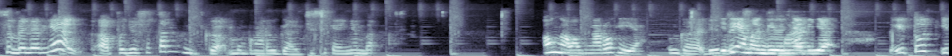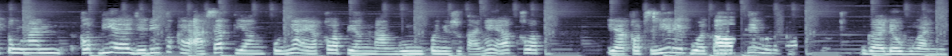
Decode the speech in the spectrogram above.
Sebenarnya uh, penyusutan nggak mempengaruhi gaji sih kayaknya Mbak. Oh nggak mempengaruhi ya? Enggak, dia Jadi emang dealnya dia. itu hitungan klub dia jadi itu kayak aset yang punya ya klub yang nanggung penyusutannya ya klub ya klub sendiri buat Oh. pemain sih menurut nggak ada hubungannya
